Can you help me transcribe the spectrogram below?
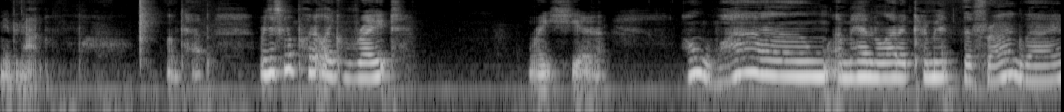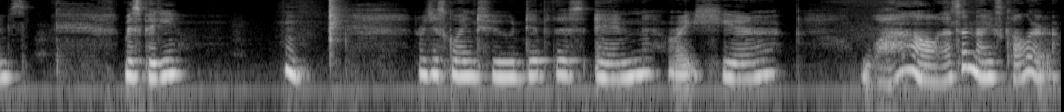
Maybe not. No tap. We're just to put it, like, right, right here. Oh, wow. I'm having a lot of Kermit the Frog vibes. Miss Piggy. Hmm. We're just going to dip this in right here. Wow, that's a nice color.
